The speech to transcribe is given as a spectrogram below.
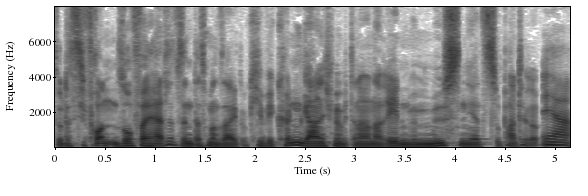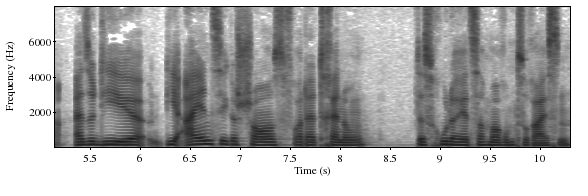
So, dass die Fronten so verhärtet sind, dass man sagt, okay, wir können gar nicht mehr miteinander reden, wir müssen jetzt zur Paartherapie. Ja, also die, die einzige Chance vor der Trennung, das Ruder jetzt nochmal rumzureißen.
